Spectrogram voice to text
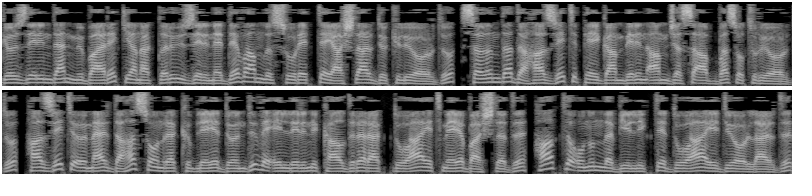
gözlerinden mübarek yanakları üzerine devamlı surette yaşlar dökülüyordu, sağında da Hazreti Peygamber'in amcası Abbas oturuyordu, Hazreti Ömer daha sonra kıbleye döndü ve ellerini kaldırarak dua etmeye başladı, halk da onunla birlikte dua ediyorlardı,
